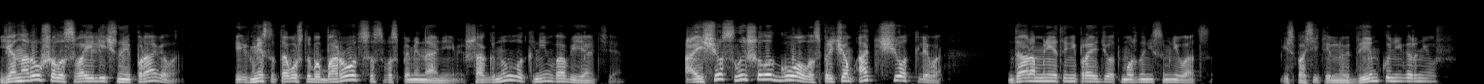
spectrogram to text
Я нарушила свои личные правила и вместо того, чтобы бороться с воспоминаниями, шагнула к ним в объятия. А еще слышала голос, причем отчетливо. Даром мне это не пройдет, можно не сомневаться. И спасительную дымку не вернешь.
